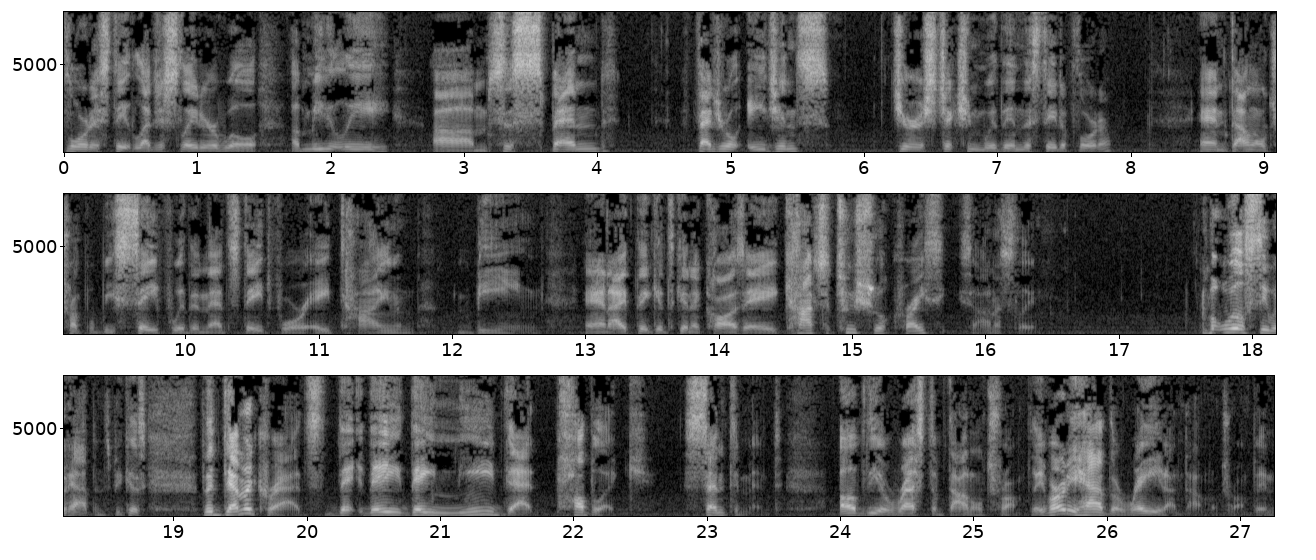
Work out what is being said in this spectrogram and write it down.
Florida state legislature will immediately um, suspend federal agents' jurisdiction within the state of Florida, and Donald Trump will be safe within that state for a time being. And I think it's going to cause a constitutional crisis, honestly. But we'll see what happens because the Democrats, they, they, they need that public sentiment of the arrest of Donald Trump. They've already had the raid on Donald Trump. And,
